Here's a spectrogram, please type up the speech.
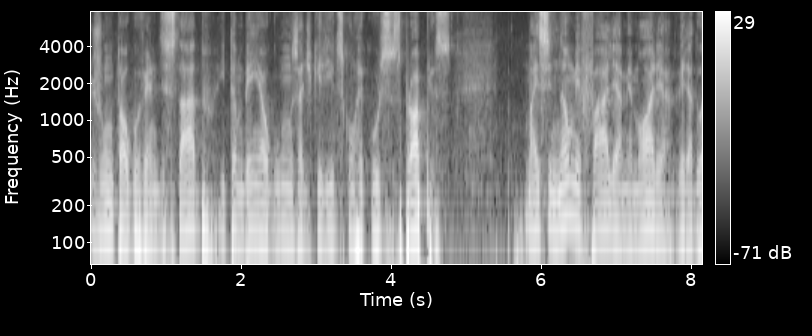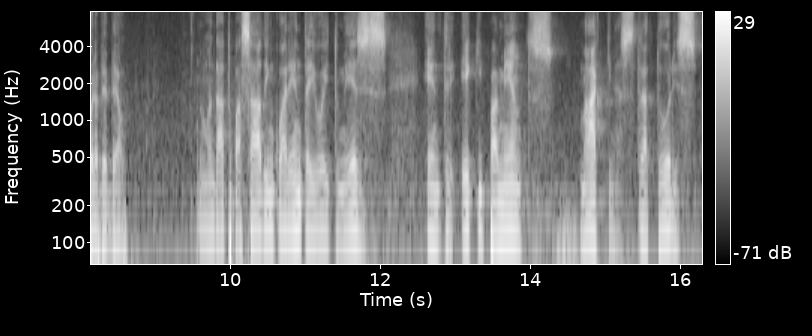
junto ao governo de estado e também alguns adquiridos com recursos próprios. Mas se não me falha a memória, vereadora Bebel, no mandato passado, em 48 meses, entre equipamentos, máquinas, tratores,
